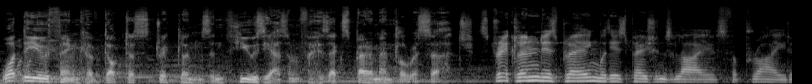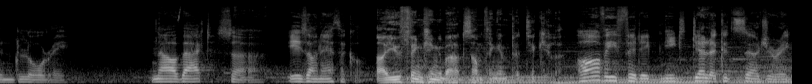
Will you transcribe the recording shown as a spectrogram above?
what do you think of Dr. Strickland's enthusiasm for his experimental research? Strickland is playing with his patients' lives for pride and glory. Now that, sir, is unethical. Are you thinking about something in particular? Harvey Fiddick needs delicate surgery.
